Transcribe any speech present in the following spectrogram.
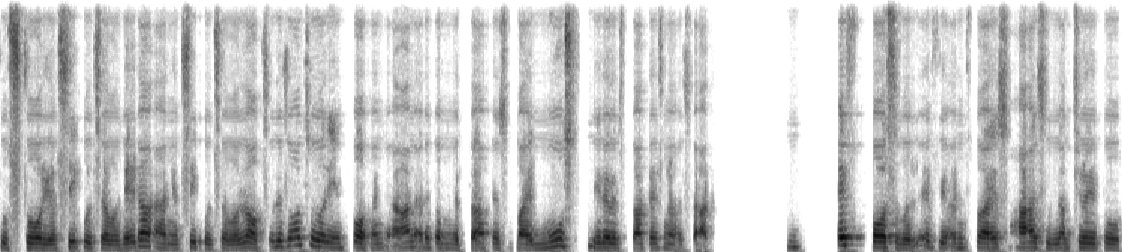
to store your SQL Server data and your SQL Server logs. It is also very important and a recommended practice by most database practitioners that if possible, if your enterprise has the luxury to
